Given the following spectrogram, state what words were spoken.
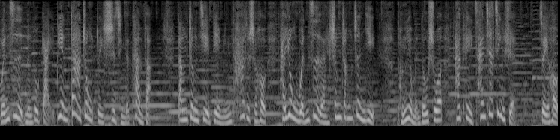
文字能够改变大众对事情的看法。当政界点名他的时候，他用文字来伸张正义。朋友们都说他可以参加竞选。最后，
